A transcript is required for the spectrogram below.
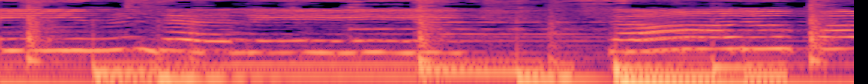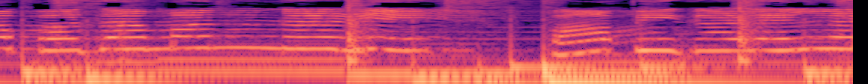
ಆಸಕ್ತಿಯಿಂದಲೇ ಸಾರು ಪಾಪದ ಮನ್ನಣೆ ಪಾಪಿಗಳೆಲ್ಲರಿಗೆ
